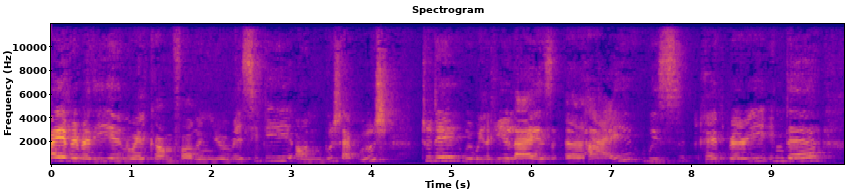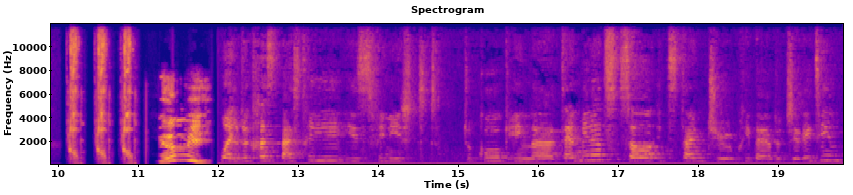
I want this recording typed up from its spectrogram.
Hi everybody and welcome for a new recipe on Bouche à Bouche. Today we will realize a pie with red berry in there. Yummy! Well, the crust pastry is finished to cook in uh, 10 minutes, so it's time to prepare the gelatin.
